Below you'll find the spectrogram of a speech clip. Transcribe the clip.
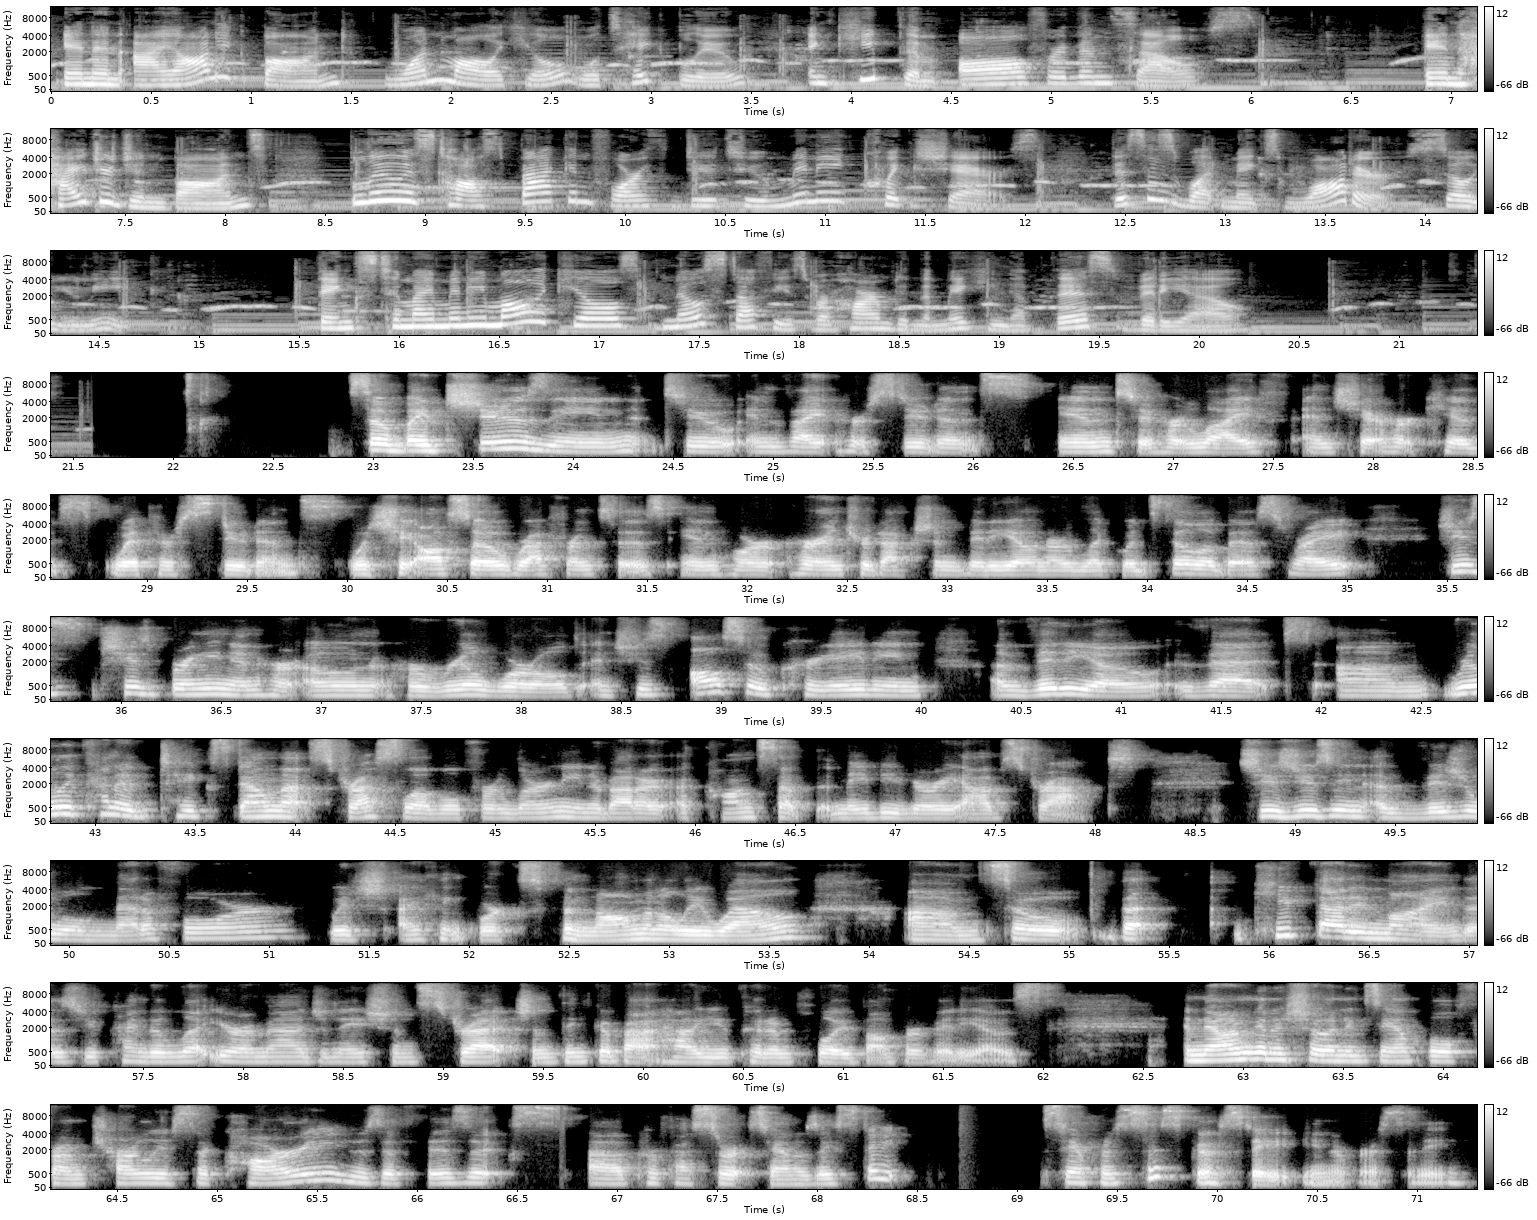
In an ionic bond, one molecule will take blue and keep them all for themselves. In hydrogen bonds, blue is tossed back and forth due to many quick shares. This is what makes water so unique. Thanks to my mini molecules, no stuffies were harmed in the making of this video. So by choosing to invite her students into her life and share her kids with her students, which she also references in her, her introduction video in her liquid syllabus, right? She's she's bringing in her own her real world and she's also creating a video that um, really kind of takes down that stress level for learning about a, a, concept that may be very abstract. She's using a visual metaphor which i think works phenomenally well. Um, so that keep that in mind as you kind of let your imagination stretch and think about how you could employ bumper videos and now I'm going to show an example from Charlie Sakari, who's a physics uh, professor at San Jose State, San Francisco State University.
